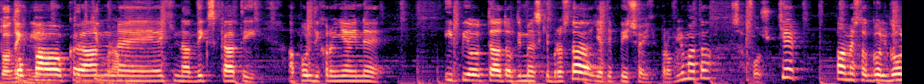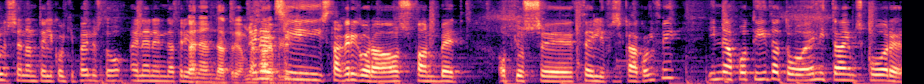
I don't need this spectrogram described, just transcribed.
το ο δείχνει Πάοκ, θετική αν πράγμα. ε, έχει να δείξει κάτι από όλη τη χρονιά, είναι η ποιότητά του από τη μέση και μπροστά, γιατί πίσω έχει προβλήματα. Σαφώς. Και πάμε στο goal goal σε έναν τελικό κυπέλου στο 1,93. 1,93. Μια Είναι χαρά έτσι επιλογή. στα γρήγορα ως fan bet, όποιος θέλει φυσικά ακολουθεί. Είναι από ό,τι είδα το anytime scorer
